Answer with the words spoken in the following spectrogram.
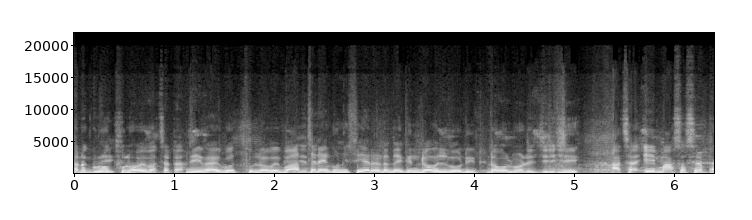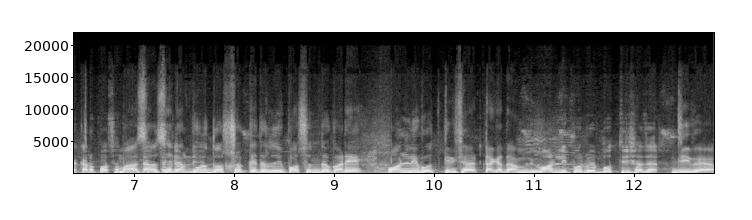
মানে গ্রোথফুল হবে বাচ্চাটা। জি ভাই গোদফুল হবে। বাচ্চার এখনই চেহারাটা দেখেন ডবল বডির ডবল বডির জিনিস। জি। আচ্ছা এই কারও পছন্দ মাছ সেটা কোনো দর্শককে তো যদি পছন্দ করে অনলি টাকা দাম অনলি পড়বে জি ভাইয়া।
